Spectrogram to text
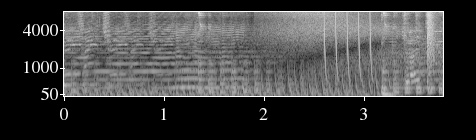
Try to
